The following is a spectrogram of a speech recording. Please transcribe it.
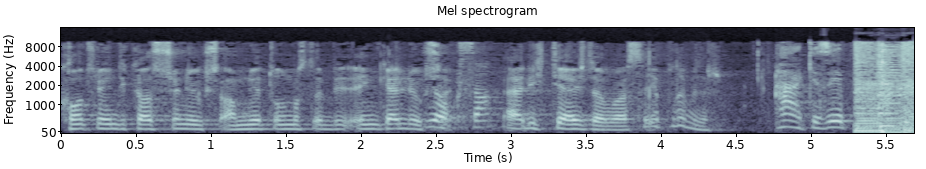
kontraindikasyonu yoksa ameliyat olmasında bir engel yoksa, Yoksa? eğer ihtiyacı da varsa yapılabilir. Herkese yapılabilir.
